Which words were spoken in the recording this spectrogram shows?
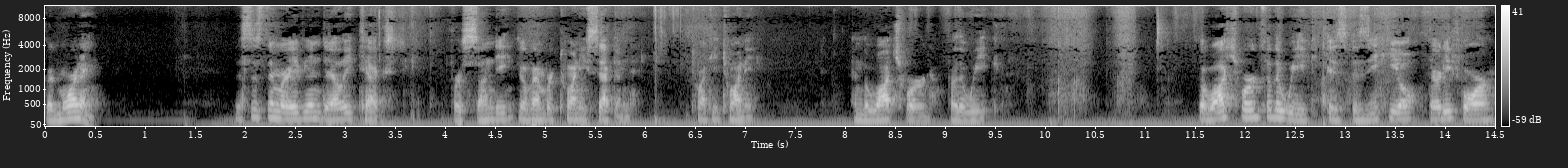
Good morning. This is the Moravian Daily Text for Sunday, November 22nd, 2020, and the watchword for the week. The watchword for the week is Ezekiel 34,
